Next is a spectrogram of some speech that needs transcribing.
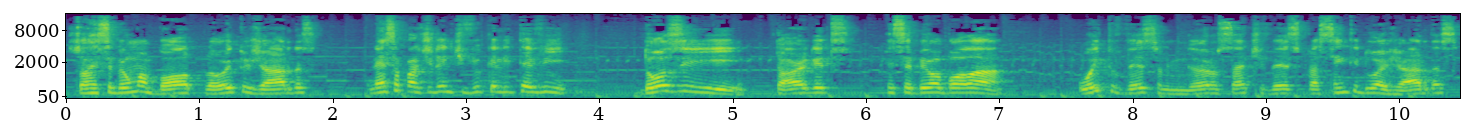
só recebeu uma bola para 8 jardas. Nessa partida a gente viu que ele teve 12 targets, recebeu a bola 8 vezes, se não me engano, 7 vezes para 102 jardas.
